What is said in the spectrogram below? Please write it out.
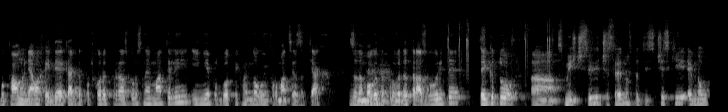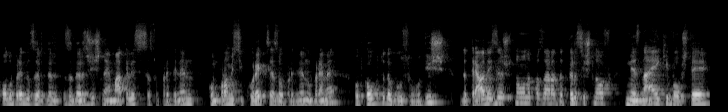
буквално нямаха идея как да подходят при разговор с найматели и ние подготвихме много информация за тях. За да могат да проведат разговорите, тъй като а, сме изчислили, че средностатистически е много по-добре да задържиш наемателя си с определен компромис и корекция за определено време, отколкото да го освободиш, да трябва да излезеш отново на пазара, да търсиш нов, не знаейки въобще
